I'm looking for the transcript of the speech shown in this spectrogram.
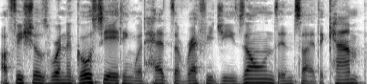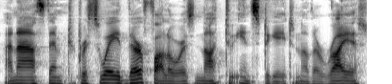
Officials were negotiating with heads of refugee zones inside the camp and asked them to persuade their followers not to instigate another riot.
